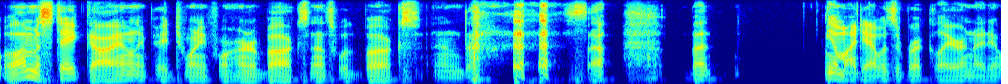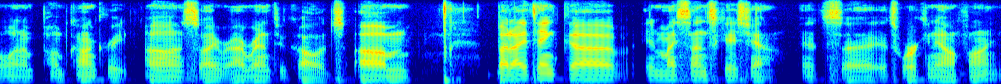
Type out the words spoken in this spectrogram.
Well, I'm a state guy. I only paid twenty four hundred bucks, and that's with books. And so, but you know, my dad was a bricklayer, and I didn't want to pump concrete, uh, so I, I, ran through college. Um, but I think uh, in my son's case, yeah, it's uh, it's working out fine.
